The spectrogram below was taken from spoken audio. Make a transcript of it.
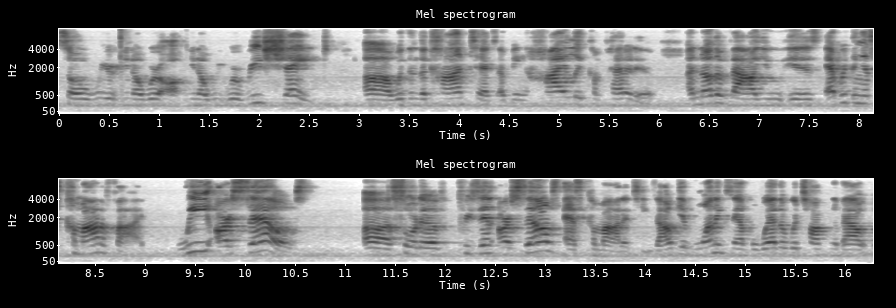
So we're, you know, we're, all, you know, we, we're reshaped uh, within the context of being highly competitive. Another value is everything is commodified. We ourselves uh, sort of present ourselves as commodities. I'll give one example, whether we're talking about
